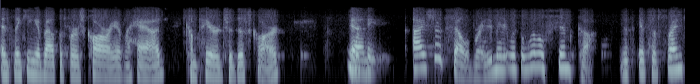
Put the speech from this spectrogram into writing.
and thinking about the first car I ever had compared to this car. And Right. I should celebrate. I mean, it was a little Simca. It's, it's a French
